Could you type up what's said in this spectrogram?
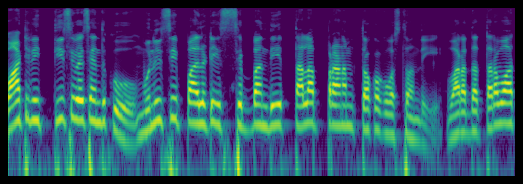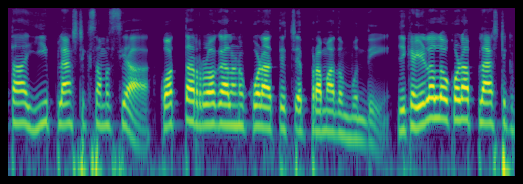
వాటిని తీసివేసేందుకు మున్సిపాలిటీ సిబ్బంది తల ప్రాణం తొక్కకు వస్తోంది. వరద తర్వాత ఈ ప్లాస్టిక్ సమస్య కొత్త రోగాలను కూడా తెచ్చే ప్రమాదం ఉంది. ఇక ఇళ్ళలో కూడా ప్లాస్టిక్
